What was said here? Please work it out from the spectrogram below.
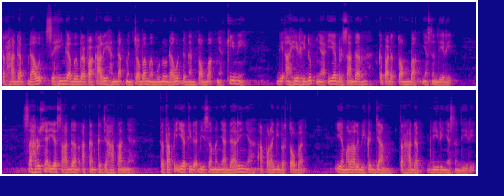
terhadap Daud sehingga beberapa kali hendak mencoba membunuh Daud dengan tombaknya. Kini di akhir hidupnya ia bersandar kepada tombaknya sendiri. Seharusnya ia sadar akan kejahatannya, tetapi ia tidak bisa menyadarinya, apalagi bertobat. Ia malah lebih kejam terhadap dirinya sendiri.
